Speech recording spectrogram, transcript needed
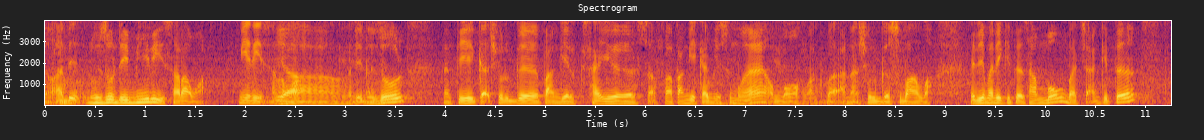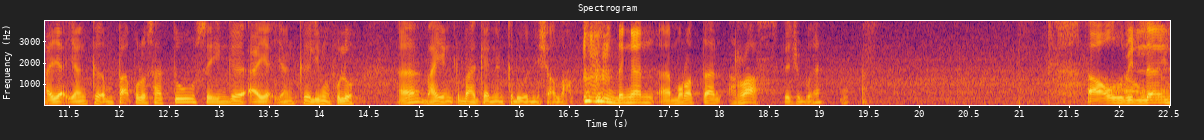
Ya adik Nuzul di Miri Sarawak. Miri Ya, Sarawak adik Nuzul nanti kat syurga panggil saya, Safa panggil kami semua eh. Allahu akbar anak syurga subhanallah. Jadi mari kita sambung bacaan kita ayat yang ke-41 sehingga ayat yang ke-50. Eh, bahagian kebahagiaan yang kedua insya-Allah. Dengan uh, murattal ras kita cuba eh. أعوذ بالله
